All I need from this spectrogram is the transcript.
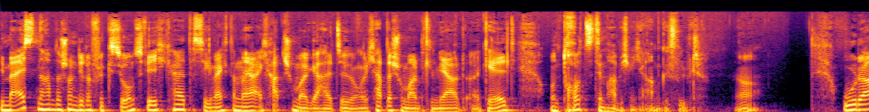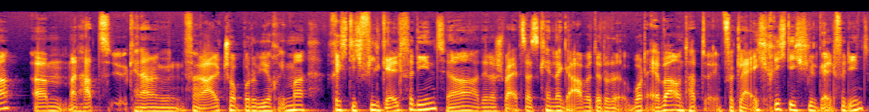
Die meisten haben da schon die Reflexionsfähigkeit, dass sie gemerkt haben, naja, ich hatte schon mal Gehaltserhöhung, ich hatte schon mal ein bisschen mehr äh, Geld und trotzdem habe ich mich arm gefühlt. Ja. Oder ähm, man hat, keine Ahnung, einen Feraljob oder wie auch immer, richtig viel Geld verdient, ja, hat in der Schweiz als Kellner gearbeitet oder whatever und hat im Vergleich richtig viel Geld verdient.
